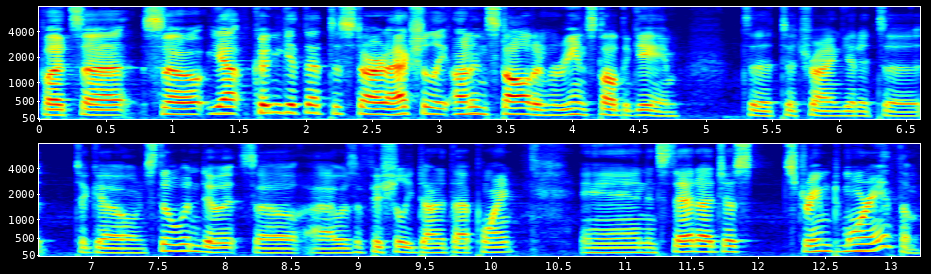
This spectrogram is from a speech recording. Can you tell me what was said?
But uh, so yeah, couldn't get that to start. I actually uninstalled and reinstalled the game to to try and get it to to go, and still wouldn't do it. So I was officially done at that point, and instead I just streamed more Anthem.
